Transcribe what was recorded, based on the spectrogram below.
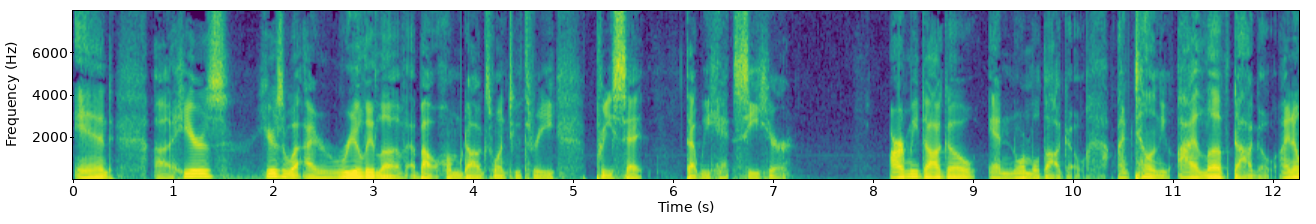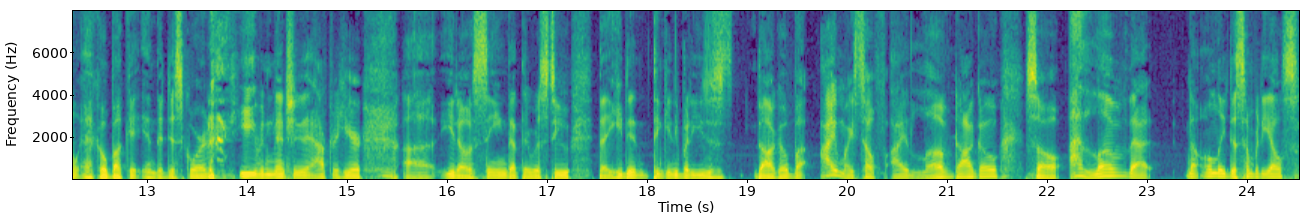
And uh, here's here's what I really love about Home Dogs One Two Three preset that we see here. Army Doggo and Normal Doggo. I'm telling you, I love Doggo. I know Echo Bucket in the Discord. he even mentioned it after here. Uh, you know, seeing that there was two that he didn't think anybody uses Doggo, but I myself I love Doggo. So I love that not only does somebody else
